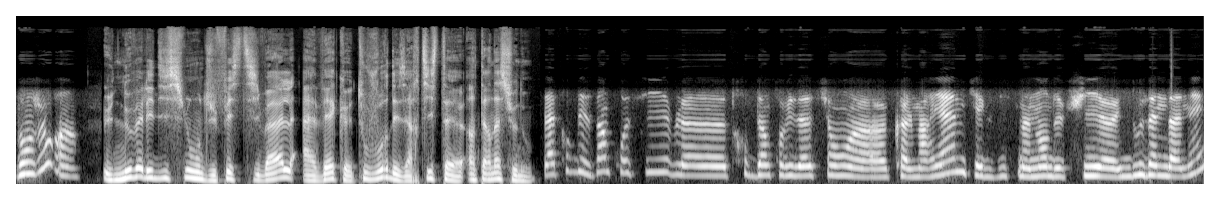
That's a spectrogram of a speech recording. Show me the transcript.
Bonjour. Une nouvelle édition du festival avec toujours des artistes internationaux. La troupe des Impossibles, euh, troupe d'improvisation euh, colmarienne qui existe maintenant depuis euh, une douzaine d'années.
